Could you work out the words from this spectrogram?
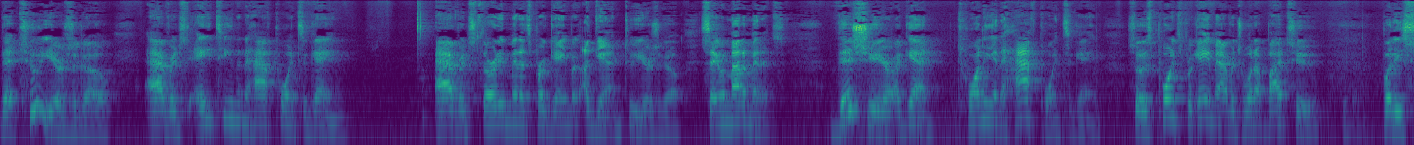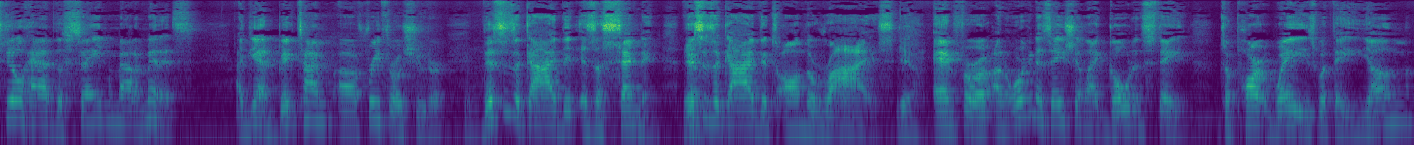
that two years ago averaged 18 and a half points a game averaged 30 minutes per game again two years ago same amount of minutes. This year again 20 and a half points a game. So his points per game average went up by two but he still had the same amount of minutes. Again big time uh, free throw shooter. This is a guy that is ascending. This Yeah. is a guy that's on the rise. Yeah. and for an organization like golden state to part ways with a young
